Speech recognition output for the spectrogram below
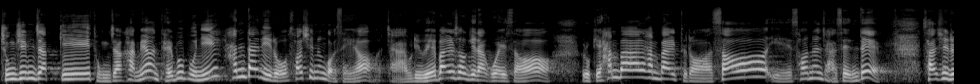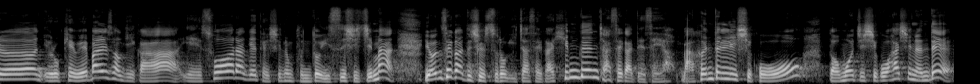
중심 잡기 동작하면 대부분이 한 다리로 서시는 거세요. 자, 우리 외발석이라고 해서 이렇게 한 발 한발 들어서 예, 서는 자세인데 사실은 이렇게 외발서기가 예, 수월하게 되시는 분도 있으시지만 연세가 드실수록 이 자세가 힘든 자세 자세가 되세요. 막 흔들리시고 넘어지시고 하시는데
